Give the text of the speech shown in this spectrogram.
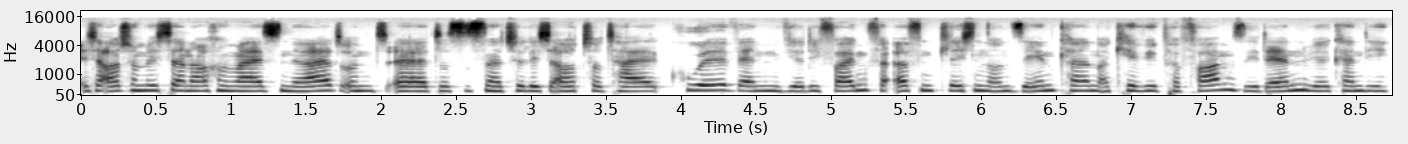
ich oute mich dann auch immer als Nerd und äh, das ist natürlich auch total cool, wenn wir die Folgen veröffentlichen und sehen können, okay, wie performen sie denn? Wir können die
